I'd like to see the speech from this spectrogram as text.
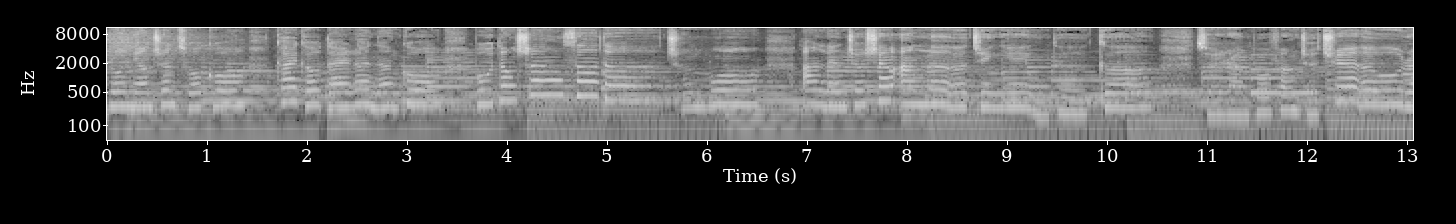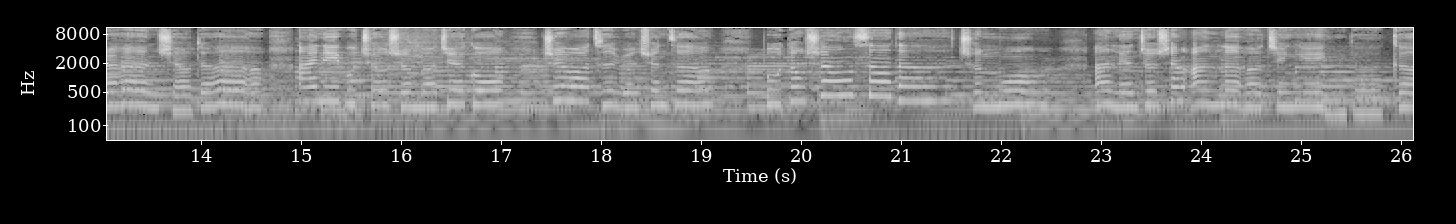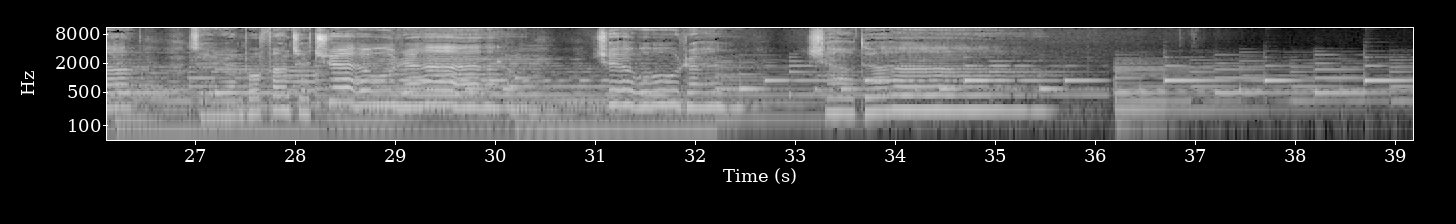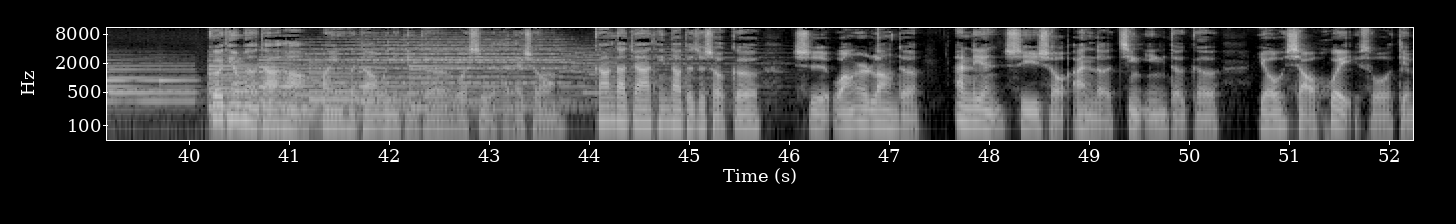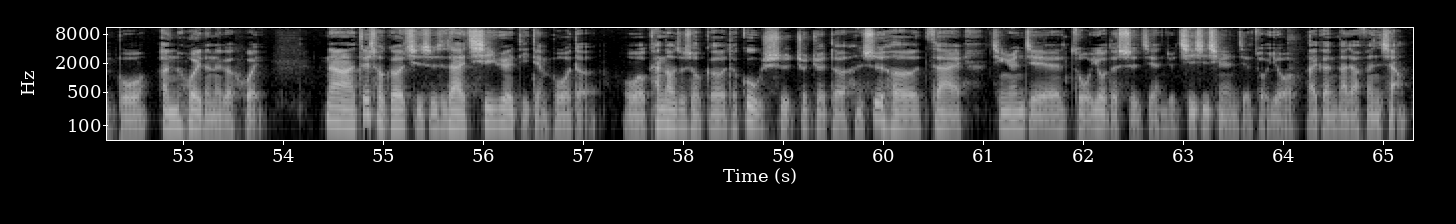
若酿成错过，开口带来难过，不动声色的沉默。暗恋就像按了静音的歌，虽然播放着，却无人晓得。爱你不求什么结果，是我自愿选择。不动声色的沉默，暗恋就像按了静音的歌，虽然播放着，却无人，却无人晓得。各位听众朋友，大家好，欢迎回到为你点歌，我是海苔熊。刚刚大家听到的这首歌是王二浪的《暗恋是一首按了静音的歌》，由小慧所点播，恩惠的那个惠。那这首歌其实是在七月底点播的。我看到这首歌的故事，就觉得很适合在情人节左右的时间，就七夕情人节左右来跟大家分享。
